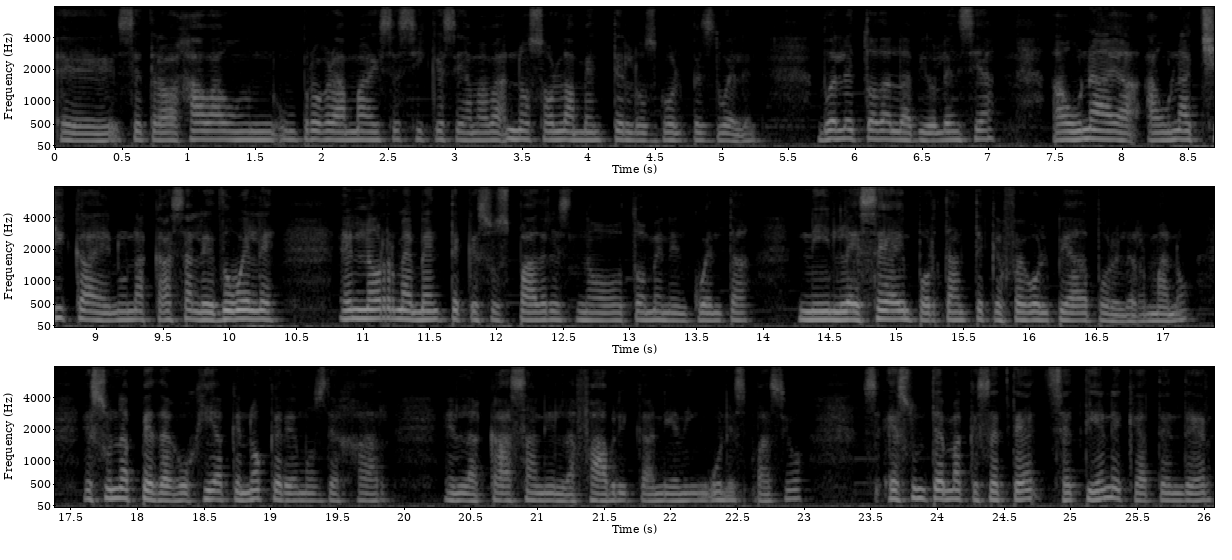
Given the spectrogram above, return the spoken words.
eh, se trabajaba un, un, programa, ese sí que se llamaba No solamente los golpes duelen, duele toda la violencia. A una, a una chica en una casa le duele enormemente que sus padres no tomen en cuenta ni le sea importante que fue golpeada por el hermano es una pedagogía que no queremos dejar en la casa, ni en la fábrica, ni en ningún espacio. Es un tema que se, se tiene que atender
